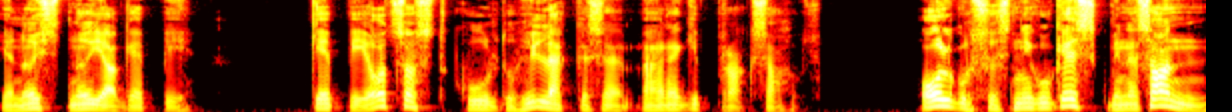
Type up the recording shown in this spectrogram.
ja nõst nõiakepi kepi otsast kuuldu hillekese määnegi praksahus. olgu siis nagu keskmine sann,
